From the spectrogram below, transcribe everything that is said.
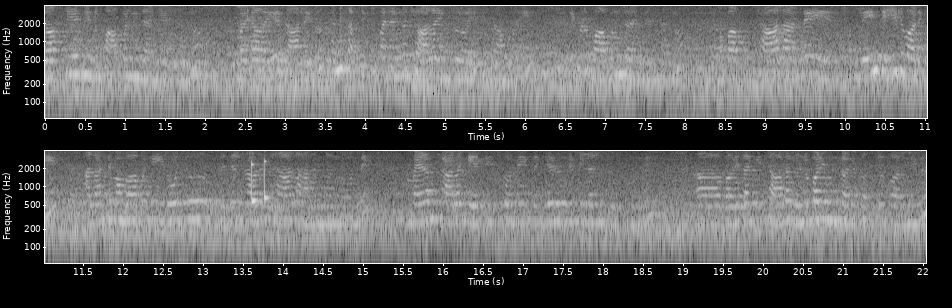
లాస్ట్ ఇయర్ నేను పాపని జాయిన్ చేశాను. బట్ ఇయర్ రాలేదు. కానీ సబ్జెక్ట్ పరంగా చాలా ఇంప్రూవ్ అయ్యింది బాబుని జాయిన్ చేశాను. మా బాబు చాలా అంటే అసలు ఏం తెలియదు వాడికి. అలాంటి మా బాబుకి ఈరోజు రిజల్ట్ రావడం చాలా ఆనందంగా ఉంది. మేడం చాలా కేర్ తీసుకొని దగ్గరుండి పిల్లల్ని చూసుకుంది. భవితకి చాలా రుణపడి ఉంటాను ఫస్ట్ ఆఫ్ ఆల్ నేను.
